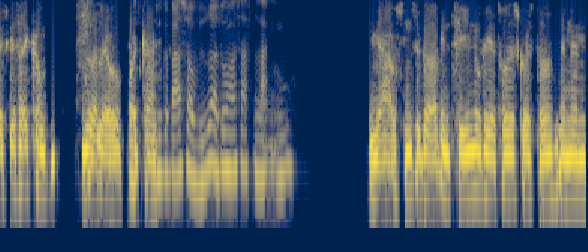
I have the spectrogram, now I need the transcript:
jeg skal så ikke komme ned og lave podcast. Du kan bare sove videre, du har også haft en lang uge. Men jeg har jo sådan set været op i en time nu, fordi jeg troede, jeg skulle afsted. Men, øhm,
